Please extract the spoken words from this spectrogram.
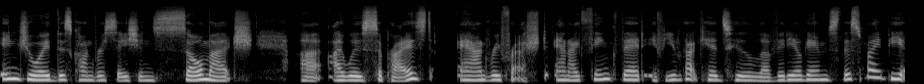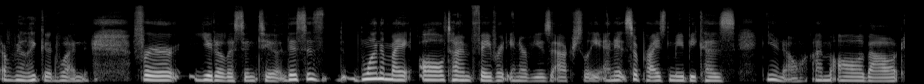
enjoyed this conversation so much. Uh, I was surprised and refreshed. And I think that if you've got kids who love video games, this might be a really good one for you to listen to. This is one of my all time favorite interviews, actually. And it surprised me because, you know, I'm all about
